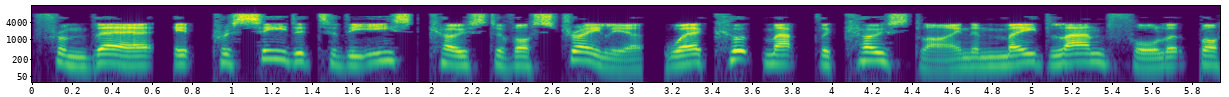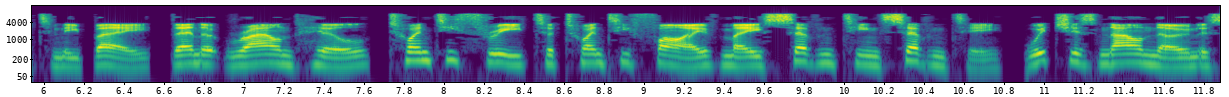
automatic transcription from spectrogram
From there, it proceeded to the east coast of Australia, where Cook mapped the coastline and made landfall at Botany Bay, then at Round Hill 23 to 25 May 1770, which is now known as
